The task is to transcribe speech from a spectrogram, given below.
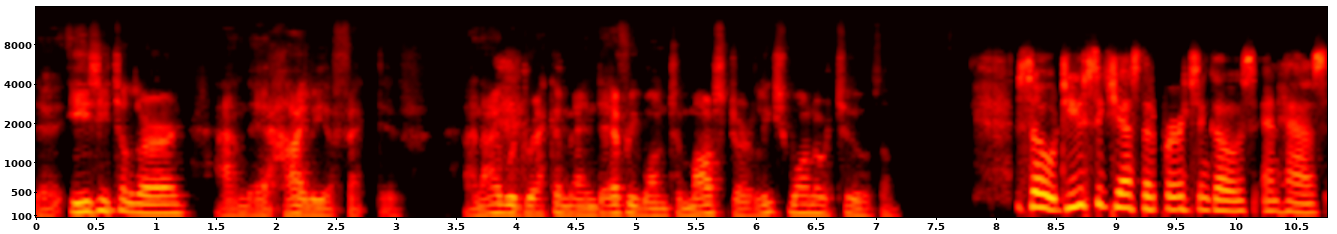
they're easy to learn and they're highly effective. And i would recommend everyone to master at least one or two of them. So, do you suggest that a person goes and has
